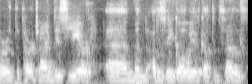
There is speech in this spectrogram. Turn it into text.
for the third time this year. Um, and obviously, Galway have got themselves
